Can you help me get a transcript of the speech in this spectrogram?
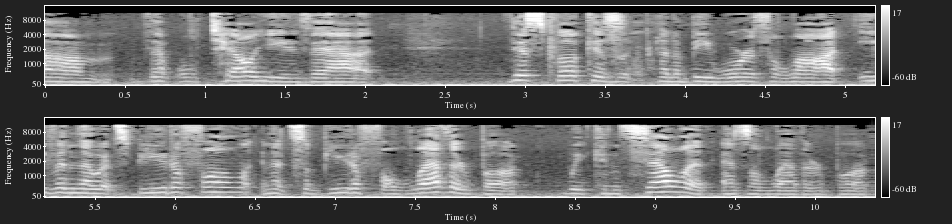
um, that will tell you that this book isn't going to be worth a lot, even though it's beautiful and it's a beautiful leather book. We can sell it as a leather book,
